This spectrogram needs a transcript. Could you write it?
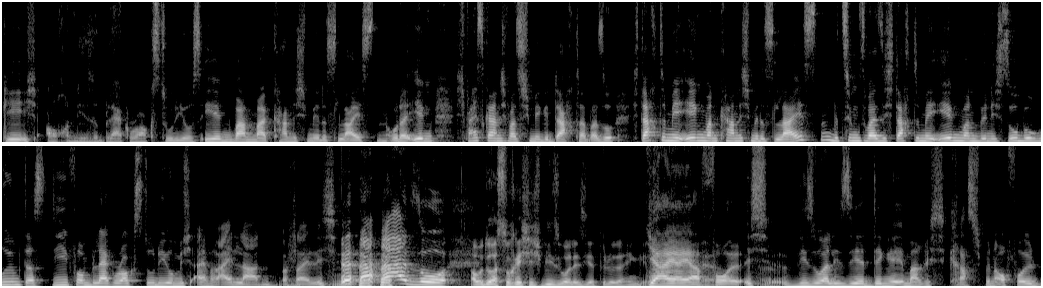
gehe ich auch in diese Black Rock Studios. Irgendwann mal kann ich mir das leisten. Oder irgend, ich weiß gar nicht, was ich mir gedacht habe. Also ich dachte mir, irgendwann kann ich mir das leisten, beziehungsweise ich dachte mir, irgendwann bin ich so berühmt, dass die vom Black Rock Studio mich einfach einladen, wahrscheinlich. so. Aber du hast so richtig visualisiert, wie du da hingehst. Ja, ja, ja, voll. Ich visualisiere Dinge immer richtig krass. Ich bin auch voll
